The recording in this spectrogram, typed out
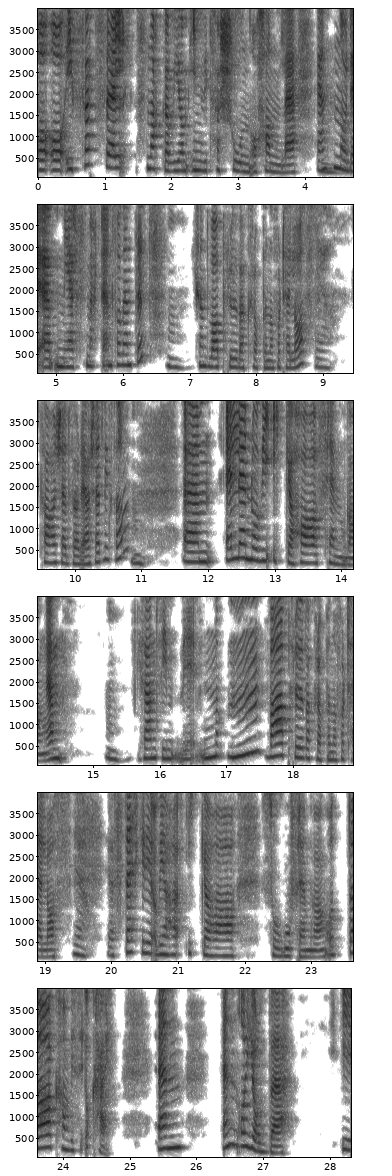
Og, og i fødsel snakker vi om invitasjon å handle, enten når det er mer smerte enn forventet. Sant? Hva prøver kroppen å fortelle oss? Ja. Hva har skjedd før det har skjedd, liksom? Mm. Um, eller når vi ikke har fremgangen. Mm. Vi, vi, mm, hva prøver kroppen å fortelle oss? Yeah. Vi er sterkere, og vi har ikke så god fremgang. Og da kan vi si OK, enn en å jobbe i,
